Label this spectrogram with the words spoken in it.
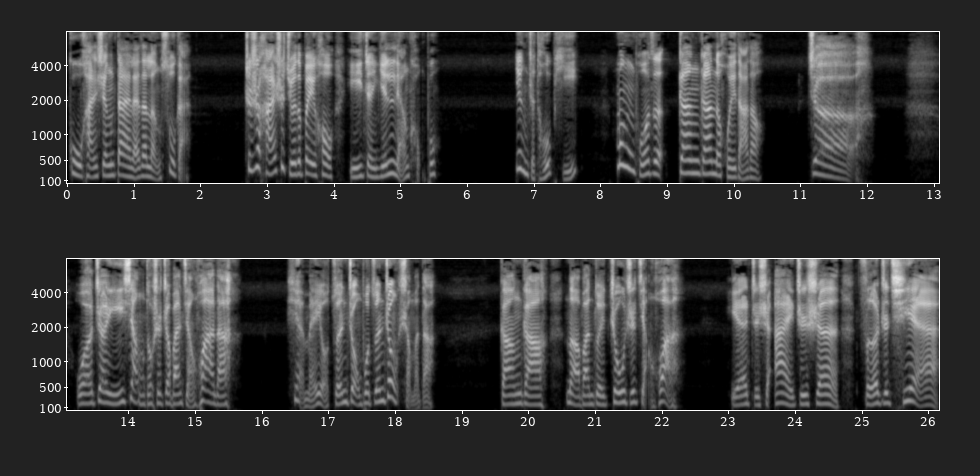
顾寒生带来的冷肃感，只是还是觉得背后一阵阴凉恐怖。硬着头皮，孟婆子干干的回答道：“这，我这一向都是这般讲话的，也没有尊重不尊重什么的。刚刚那般对周芷讲话，也只是爱之深，责之切。”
